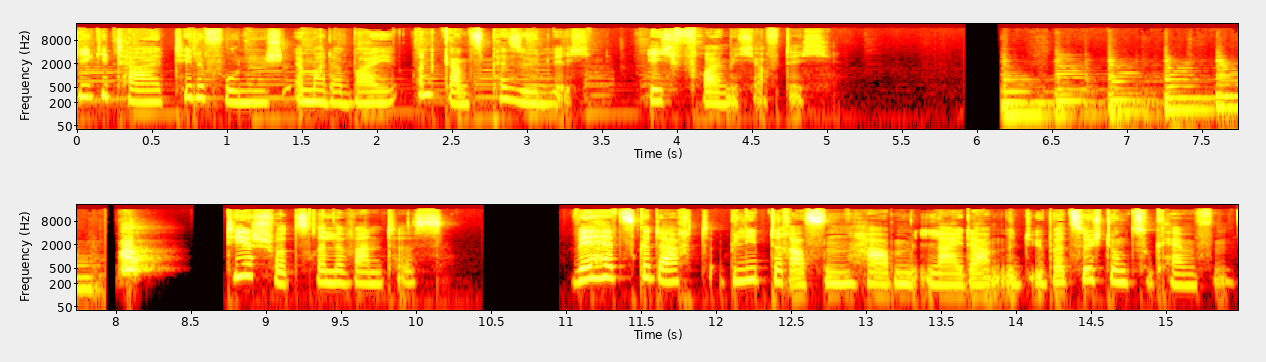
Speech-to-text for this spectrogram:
digital, telefonisch, immer dabei und ganz persönlich. Ich freue mich auf dich. Tierschutzrelevantes. Wer hätte es gedacht, beliebte Rassen haben leider mit Überzüchtung zu kämpfen.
